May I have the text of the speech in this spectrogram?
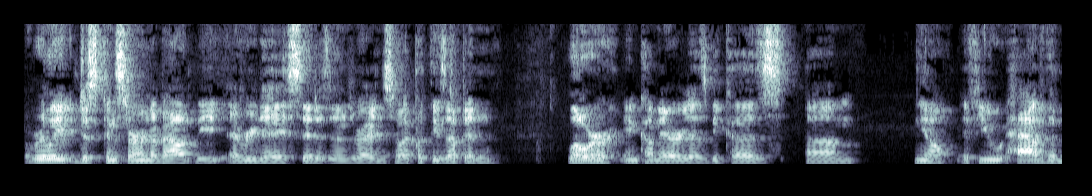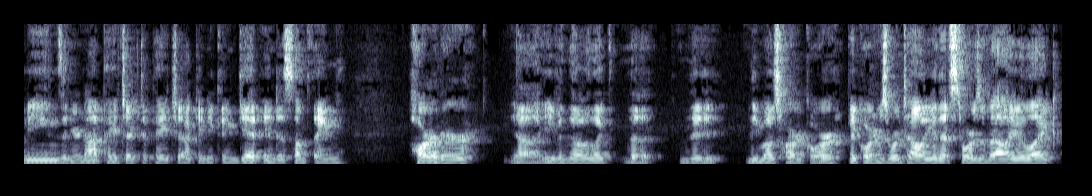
really just concerned about the everyday citizens, right? And so I put these up in lower income areas because, um, you know, if you have the means and you're not paycheck to paycheck and you can get into something harder, uh, even though like the, the, the most hardcore Bitcoiners will tell you that stores of value like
